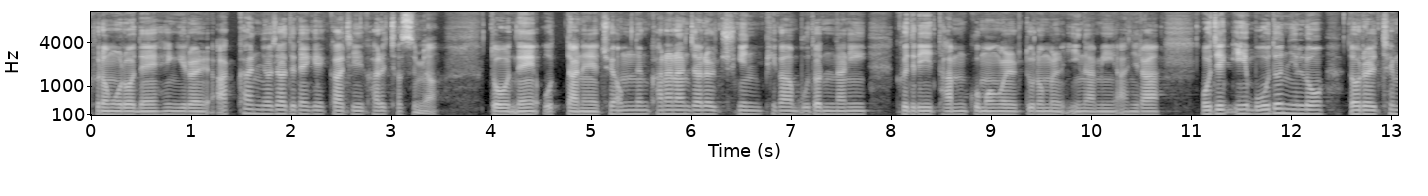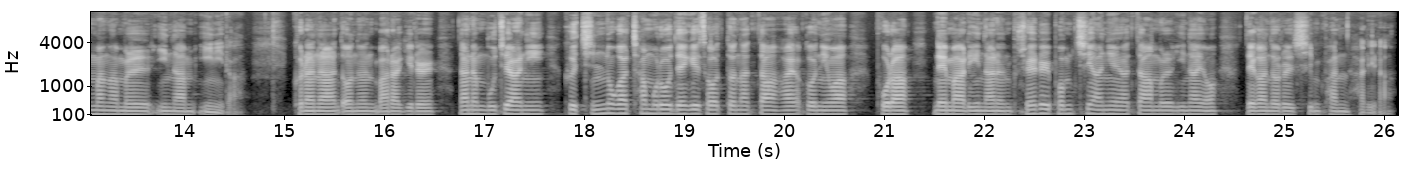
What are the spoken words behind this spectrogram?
그러므로 내 행위를 악한 여자들에게까지 가르쳤으며 또 내 옷단에 죄 없는 가난한 자를 죽인 피가 묻었나니 그들이 담 구멍을 뚫음을 인함이 아니라 오직 이 모든 일로 너를 책망함을 인함이니라. 그러나 너는 말하기를 나는 무죄하니 그 진노가 참으로 내게서 떠났다 하거니와 보라 내 말이 나는 죄를 범치 아니하였다 함을 인하여 내가 너를 심판하리라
